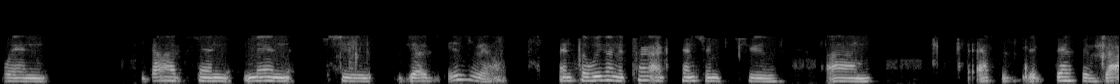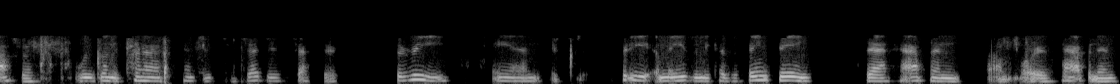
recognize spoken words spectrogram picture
when God sent men to judge Israel. And so we're going to turn our attention to um, after the death of Joshua, we're going to turn our attention to Judges chapter 3. And it's pretty amazing because the same thing that happened um, or is happening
